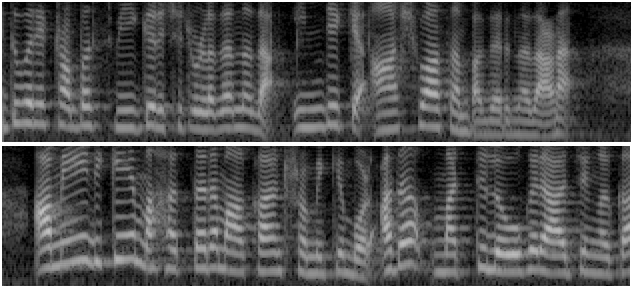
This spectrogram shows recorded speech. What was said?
ഇതുവരെ ട്രംപ് സ്വീകരിച്ചിട്ടുള്ളതെന്നത് ഇന്ത്യയ്ക്ക് ആശ്വാസം പകരുന്നതാണ്. അമേരിക്കയെ മഹത്തരമാക്കാൻ ശ്രമിക്കുമ്പോൾ അത് മറ്റ് ലോകരാജ്യങ്ങൾക്ക്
